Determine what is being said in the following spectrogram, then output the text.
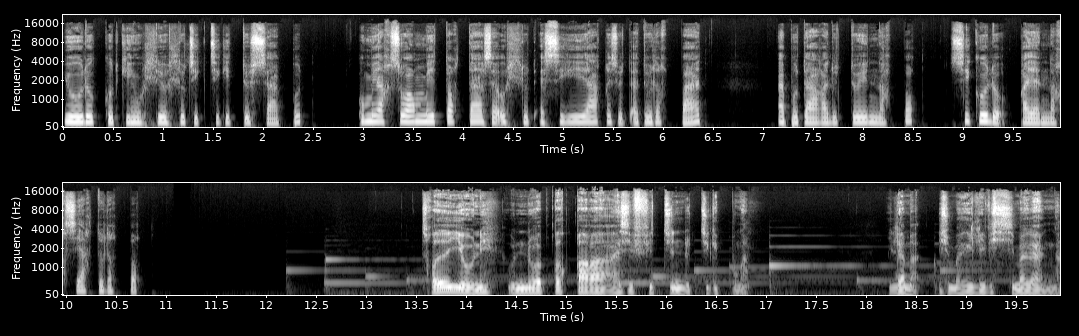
юулуккут кингуллиуллутик тикиттуссааппут умиарсуармииттортааса уллут ассигиаақисут атулерпаат. Апутааралуттуиннарпоқ. Сикулу қаяннарсиартулерпоқ. 3. juni unnuap qeqqaraa aasiffitsinнут tikippunga ilama isumagilivissimagaanga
